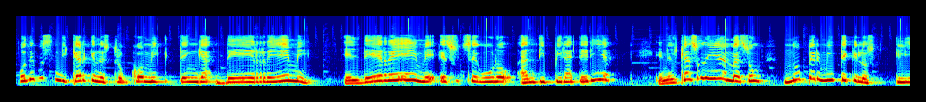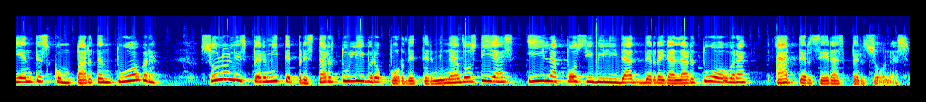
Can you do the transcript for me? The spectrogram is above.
podemos indicar que nuestro cómic tenga DRM. El DRM es un seguro antipiratería. En el caso de Amazon, no permite que los clientes compartan tu obra. Solo les permite prestar tu libro por determinados días y la posibilidad de regalar tu obra a terceras personas.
